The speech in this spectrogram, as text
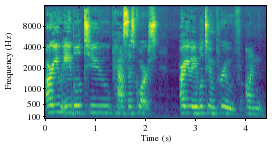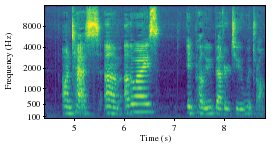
are you able to pass this course? Are you able to improve on on tests? Um, otherwise, it'd probably be better to withdraw.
